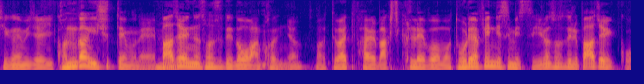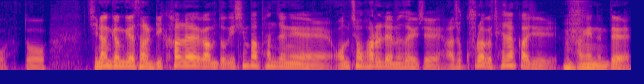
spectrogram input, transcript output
지금 이제 이 건강 이슈 때문에 빠져 있는 선수들이 너무 많거든요. 뭐 드와이트 파월, 막시 클레버, 뭐 도리안 피니 스미스 이런 선수들이 빠져 있고 또 지난 경기에서는 릭 칼라일 감독이 심판 판정에 엄청 화를 내면서 이제 아주 쿨하게 퇴장까지 당했는데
